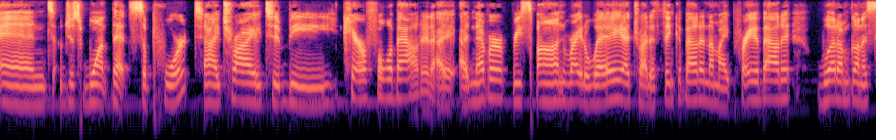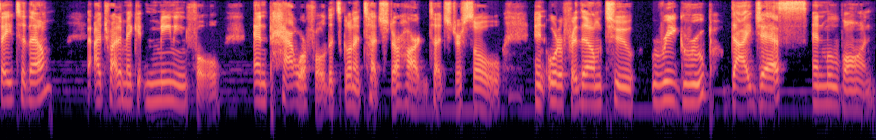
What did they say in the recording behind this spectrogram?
and just want that support. I try to be careful about it. I, I never respond right away. I try to think about it. I might pray about it, what I'm going to say to them. I try to make it meaningful and powerful that's going to touch their heart and touch their soul in order for them to regroup, digest, and move on.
